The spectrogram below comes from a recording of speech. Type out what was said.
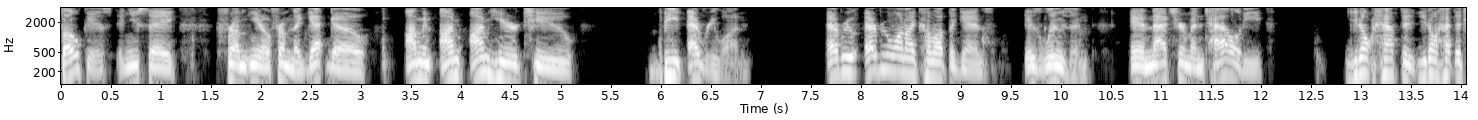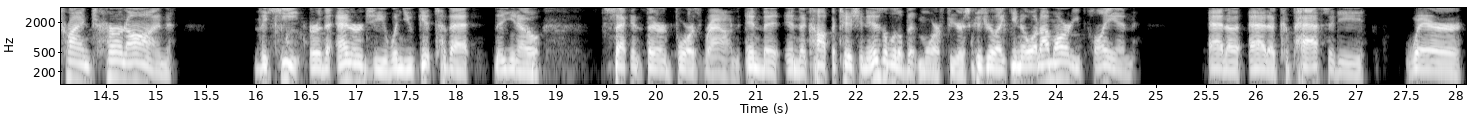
focused and you say from you know from the get go, I'm I'm I'm here to beat everyone. Every everyone I come up against is losing, and that's your mentality. You don't have to you don't have to try and turn on the heat or the energy when you get to that the you know second, third, fourth round, and the and the competition is a little bit more fierce because you're like, you know what, I'm already playing at a at a capacity where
